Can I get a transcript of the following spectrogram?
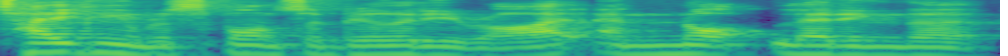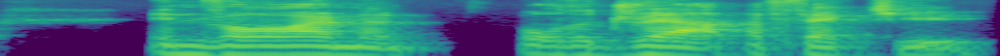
taking responsibility, right? And not letting the environment or the drought affect you.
